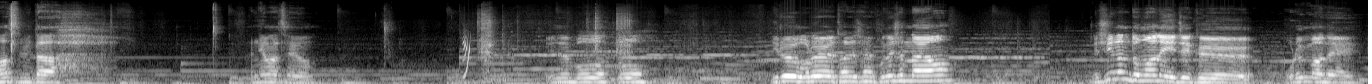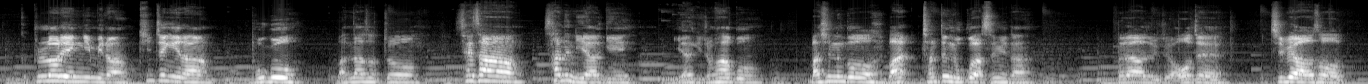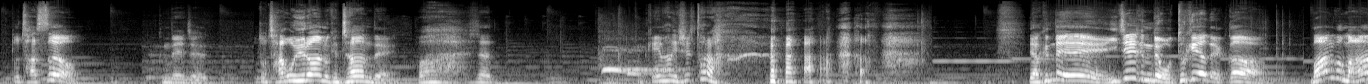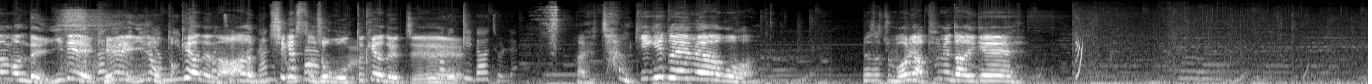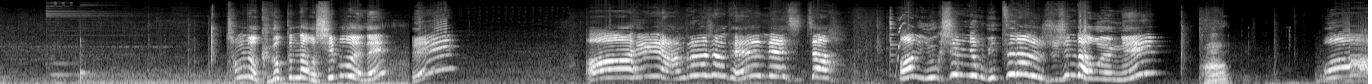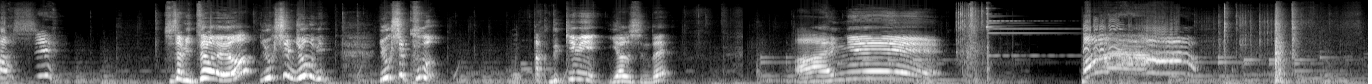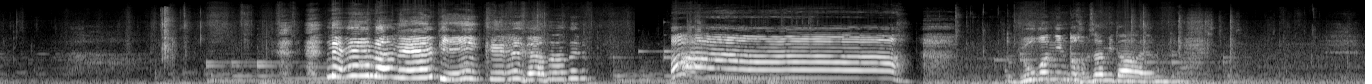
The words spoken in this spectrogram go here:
반갑습니다. 안녕하세요. 이제 뭐 또 일요일 월요일 다들 잘 보내셨나요? 네, 쉬는 동안에 이제 그 오랜만에 그 플러리 형님이랑 틴쟁이랑 보고 만나서 좀 세상 사는 이야기 이야기 좀 하고 맛있는 거 마, 잔뜩 먹고 왔습니다. 그래가지고 이제 어제 집에 와서 또 잤어요. 근데 이제 또 자고 일어나면 괜찮은데 와 진짜 좀 게임하기 싫더라. 야 근데 이제 근데 어떻게 해야 될까? 망한 건 망한 건데 이제 걔 이제 어떻게 해야 되나? 아, 나 미치겠어 저거 어떻게 해야 될지. 아이, 참 끼기도 애매하고 그래서 좀 머리 아픕니다 이게 청명 그거 끝나고 15회네? 에? 아 형님 안 그러셔도 되는데 진짜 아니 66 미트라를 주신다고 형님? 어? 와 씨. 진짜 미트라예요? 66 미, 69 딱 느낌이 이 아저씨인데? 아 형님 아! 내 맘에 핑크가 버블 아! 또 묘건님도 감사합니다 여러분들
